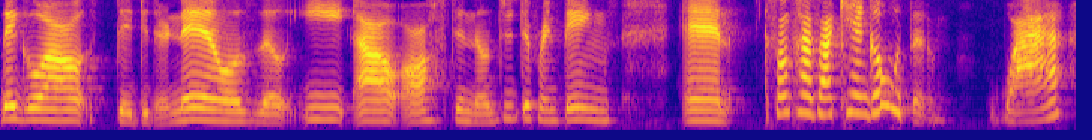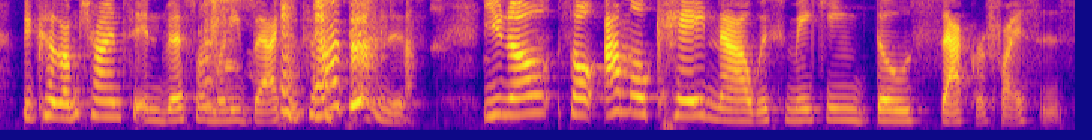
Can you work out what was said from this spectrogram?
they go out, they do their nails, they'll eat out often, they'll do different things, and sometimes I can't go with them. Why? Because I'm trying to invest my money back into my business. You know, so I'm okay now with making those sacrifices.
